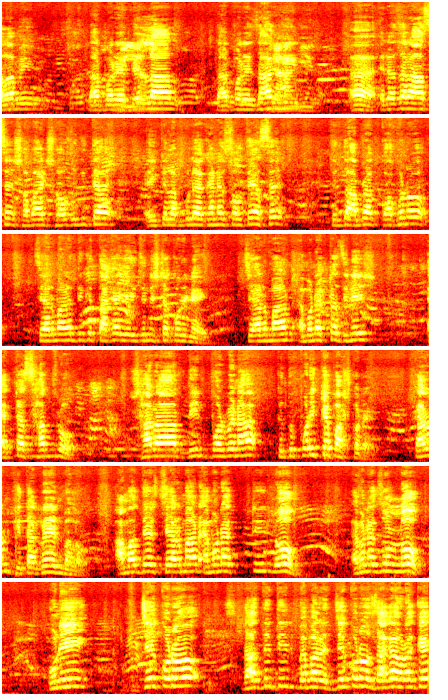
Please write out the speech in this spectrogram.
আলামিন তারপরে বেল্লাল তারপরে জাহাঙ্গীর। হ্যাঁ এরা যারা আছে সবাই সহযোগিতায় এই ক্লাবগুলো এখানে চলতে আছে। কিন্তু আমরা কখনো চেয়ারম্যানের দিকে তাকাই এই জিনিসটা করি নাই। চেয়ারম্যান এমন একটা জিনিস একটা ছাত্র সারা দিন পড়বে না কিন্তু পরীক্ষায় পাশ করে। কারণ কি? তার ব্রেন ভালো। আমাদের চেয়ারম্যান এমন একটি লোক এমন একজন লোক উনি যে কোনো রাজনীতির ব্যাপারে যে কোনো জায়গায় ওনাকে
